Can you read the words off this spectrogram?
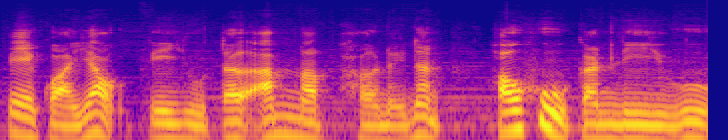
เปะกว่าเย้าตีอยู่เตออำนาจเผอในนั้นเฮาฮู้กันดีอยู่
